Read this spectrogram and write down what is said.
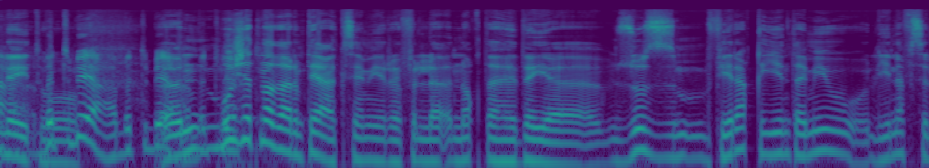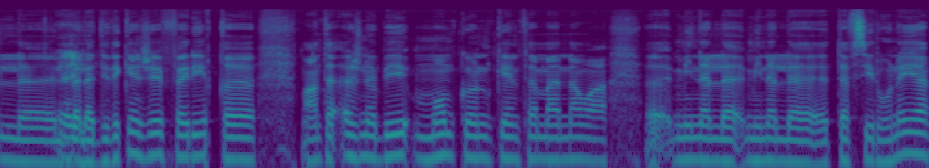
ولايته. بالطبيعه بالطبيعه, أه، بالطبيعة. وجهة نظر نتاعك سمير في النقطة هذيا زوز فرق ينتميوا لنفس ال- البلد. إذا كان جاي فريق أه، معناتها أجنبي ممكن كان ثم نوع أه، من من التفسير هنا.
